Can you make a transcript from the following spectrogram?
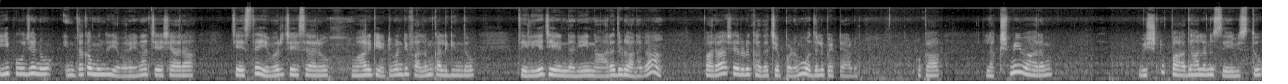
ఈ పూజను ఇంతకుముందు ఎవరైనా చేశారా? చేస్తే ఎవరు చేశారో? వారికి ఎటువంటి ఫలం కలిగిందో తెలియజేయండి అని నారదుడు అనగా పరాశరుడు కథ చెప్పడం మొదలుపెట్టాడు. ఒక లక్ష్మీవారం విష్ణు పాదాలను సేవిస్తూ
